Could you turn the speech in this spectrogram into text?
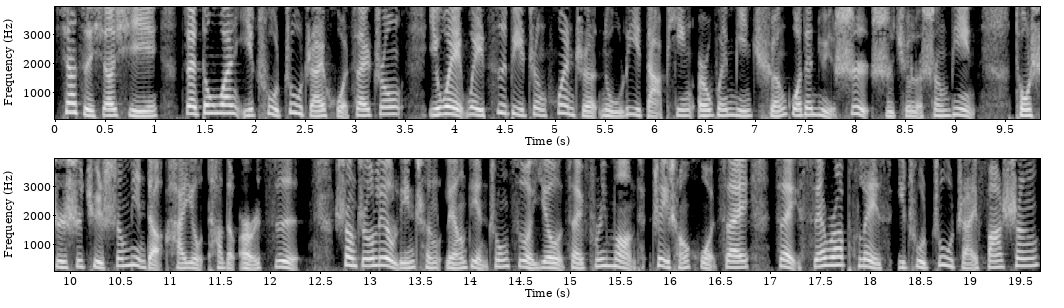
下则消息，在东湾一处住宅火灾中，一位为自闭症患者努力打拼而闻名全国的女士失去了生命。同时失去生命的还有她的儿子。上周六凌晨两点钟左右，在 Fremont，这场火灾在 Sarah Place 一处住宅发生。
